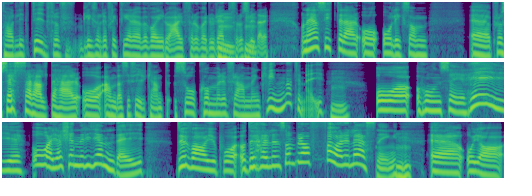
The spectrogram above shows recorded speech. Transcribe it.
ta lite tid för att liksom reflektera över vad är du arg för och vad är du rädd Mm, för och så mm. vidare. Och när jag sitter där och, och liksom eh, processar allt det här och andas i fyrkant så kommer det fram en kvinna till mig Mm. och hon säger hej, åh jag känner igen dig. Du var ju på, och du höll en sån bra föreläsning. Mm. Eh, och jag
